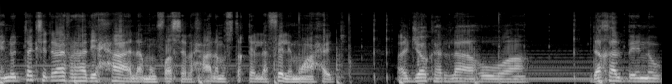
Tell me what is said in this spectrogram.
إنه ال Taxi Driver هذه حالة منفصلة حالة مستقلة فيلم واحد. الجوكر لا هو دخل بإنه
